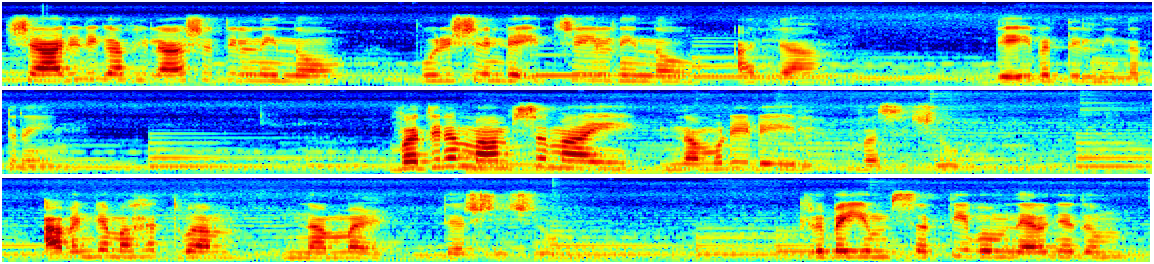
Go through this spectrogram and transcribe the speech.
ശാരീരിക അഭിലാഷത്തിൽ നിന്നോ പുരുഷന്റെ ഇച്ഛയിൽ നിന്നോ അല്ല ദൈവത്തിൽ നിന്നത്രയും. വചനം മാംസമായി നമ്മുടെ ഇടയിൽ വസിച്ചു. അവന്റെ മഹത്വം നമ്മൾ ദർശിച്ചു. കൃപയും സത്യവും നിറഞ്ഞതും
